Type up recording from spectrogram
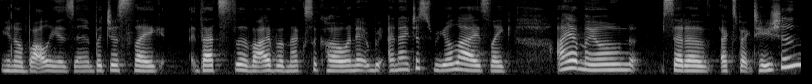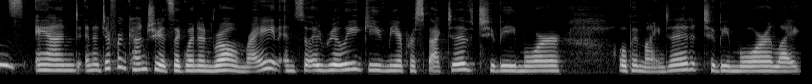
you know Bali isn't, but just like that's the vibe of Mexico. And it and I just realized like I have my own set of expectations and in a different country it's like when in rome right? And so it really gave me a perspective to be more open-minded to be more like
